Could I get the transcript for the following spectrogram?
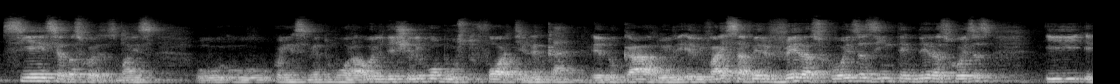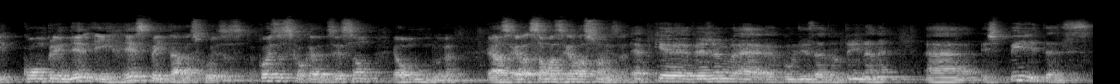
ciência das coisas, mas o, o conhecimento moral ele deixa ele robusto, forte, né? Educado. educado. Ele, ele vai saber ver as coisas e entender as coisas e, e compreender e respeitar as coisas. Coisas que eu quero dizer são é o mundo, né? É as, são as relações, né? É porque, vejam, é, como diz a doutrina, né? Ah, espíritas,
